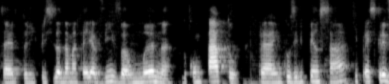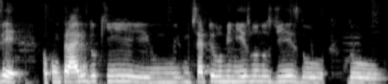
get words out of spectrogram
certo? A gente precisa da matéria viva, humana, do contato, para inclusive pensar e para escrever ao contrário do que um, um certo iluminismo nos diz do, do,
